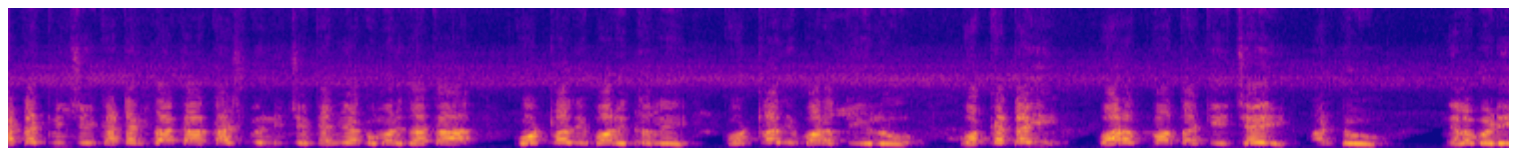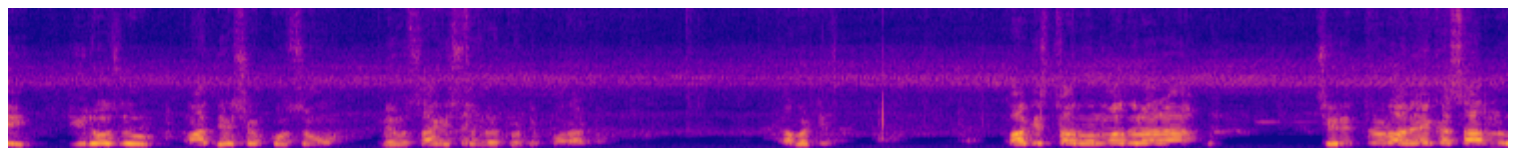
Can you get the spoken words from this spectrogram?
అటక్ నుంచి కటక్ దాకా కాశ్మీర్ నుంచి కన్యాకుమారి దాకా కోట్లాది భారతీయులు కోట్లాది భారతీయులు ఒక్కటై భారత్ మాతాకి జై అంటూ నిలబడి ఈరోజు మా దేశం కోసం మేము సాగిస్తున్నటువంటి పోరాటం. కాబట్టి పాకిస్తాన్ ఉన్మాదులారా చరిత్రలో అనేక సార్లు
